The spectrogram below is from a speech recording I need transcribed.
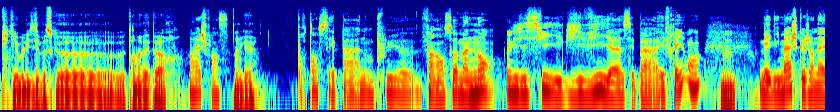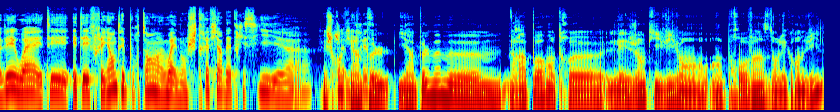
Tu diabolisais parce que t'en avais peur. Ouais, je pense. Ok. Pourtant, c'est pas non plus. euh, Enfin, en soi, maintenant que j'y suis et que j'y vis, euh, c'est pas effrayant. Hein. Mm. Mais l'image que j'en avais, ouais, était, était effrayante, et pourtant, euh, ouais, non, je suis très fière d'être ici. Et, Et je crois qu'il y a un peu, le- il y a un peu le même rapport entre les gens qui vivent en, en province dans les grandes villes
